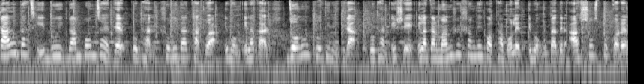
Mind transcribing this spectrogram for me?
তালগাছি দুই গ্রাম পঞ্চায়েতের প্রধান সবিতা খাটুয়া এবং এলাকার জনপ্রতিনিধিরা। প্রধান এসে এলাকার মানুষের সঙ্গে কথা বলেন এবং তাদের আশ্বস্ত করেন।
